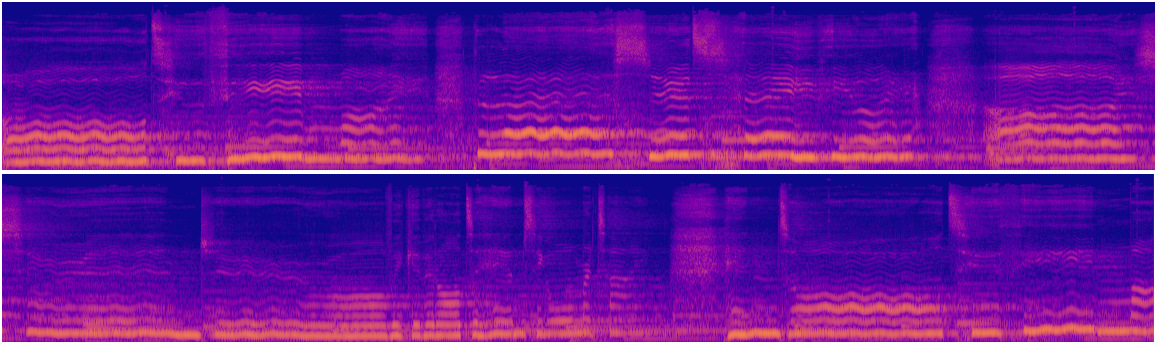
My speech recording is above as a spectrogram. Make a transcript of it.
all to thee, my blessed Savior, I surrender all. We give it all to Him. Sing it one more time. And all to thee, my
